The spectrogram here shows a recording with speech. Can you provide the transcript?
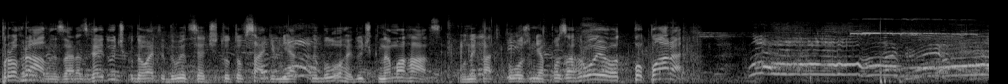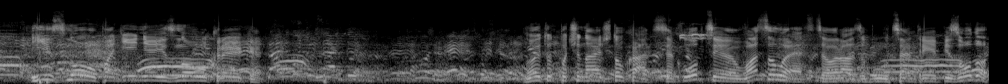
програли зараз гайдучку. Давайте дивитися, чи тут офсайдів ніяк не було. Гайдучик намагався уникати положення поза грою. От попара. І знову падіння, і знову крики. Ну і тут починають штовхатися. Хлопці, Василець цього разу був у центрі епізоду.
